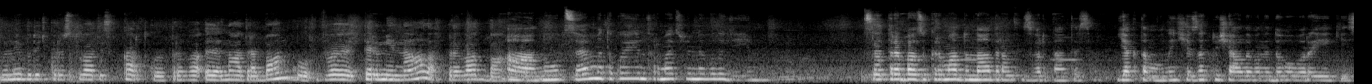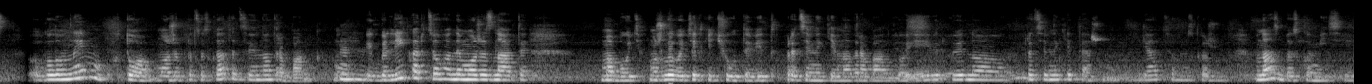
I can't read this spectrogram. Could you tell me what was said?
вони будуть користуватись карткою е, Надрабанку в терміналах Приватбанку. А, ну це ми такою інформацією не володіємо. Це треба, зокрема, до надра звертатися. Як там вони чи заключали вони договори якісь. Головним, хто може про це сказати, це Надрабанк. Ну, якби лікар цього не може знати, мабуть, можливо, тільки чути від працівників Надрабанку. І відповідно працівники теж. Ну, я цього не скажу. У нас без комісії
